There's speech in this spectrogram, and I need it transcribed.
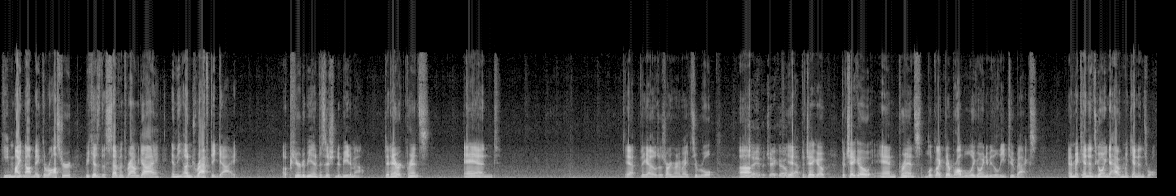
he might not make the roster because the seventh round guy and the undrafted guy appear to be in a position to beat him out. Deneric Prince and yeah, the guy that was a starting running back at the Super Bowl. Um, Isaiah Pacheco. yeah, Pacheco. Pacheco and Prince look like they're probably going to be the lead two backs. And McKinnon's going to have McKinnon's role.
